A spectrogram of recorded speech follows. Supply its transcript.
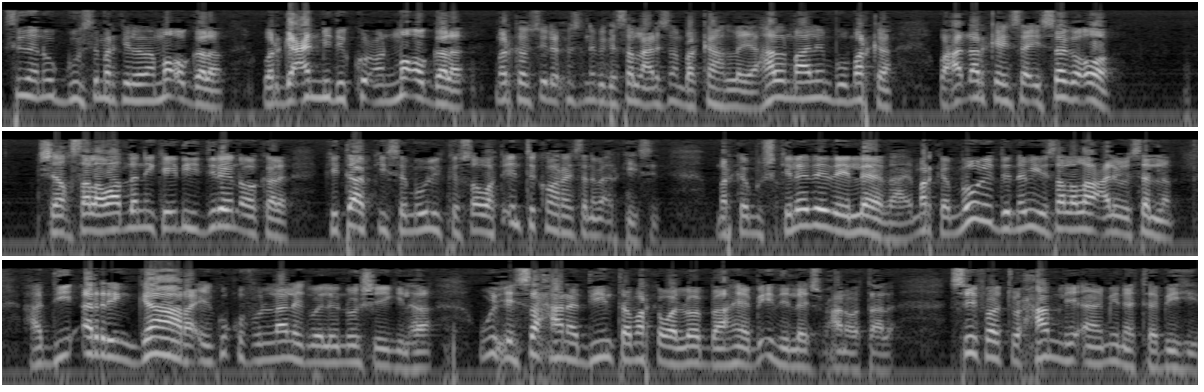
Sidan u guursa markii la ma ogola. War gacan midig ku cun ma ogola. Markaasuu ila xus nabiga sal lla ly slm baa ka hadlaya. Hal maalin buu marka waxaad arkaysaa isaga oo sheekh salawaadla ninkay dhihi jireen oo kale kitaabkiisa mawlidka soo wata inta ka horaysana ma arkaysid. Marka mushkiladeeday leedahay. Marka mawlid nabiyi sala allahu aleyh wasalam haddii arrin gaara ay ku qufulnaan lahayd waa laynoo sheegi lahaa. Wixii saxana diinta marka waa loo baahan yahay biidn illahi subxana wa tacaala sifatu xamli aaminata bihi.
